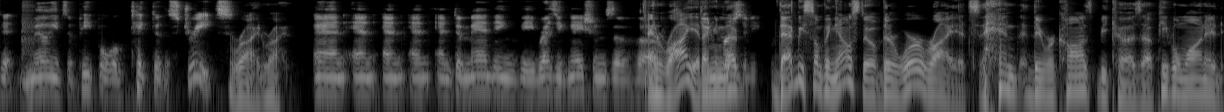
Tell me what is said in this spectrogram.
that millions of people will take to the streets. Right, right. And and and and and demanding the resignations of uh, and riot. I mean, that, that'd be something else though. If there were riots and they were caused because uh, people wanted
